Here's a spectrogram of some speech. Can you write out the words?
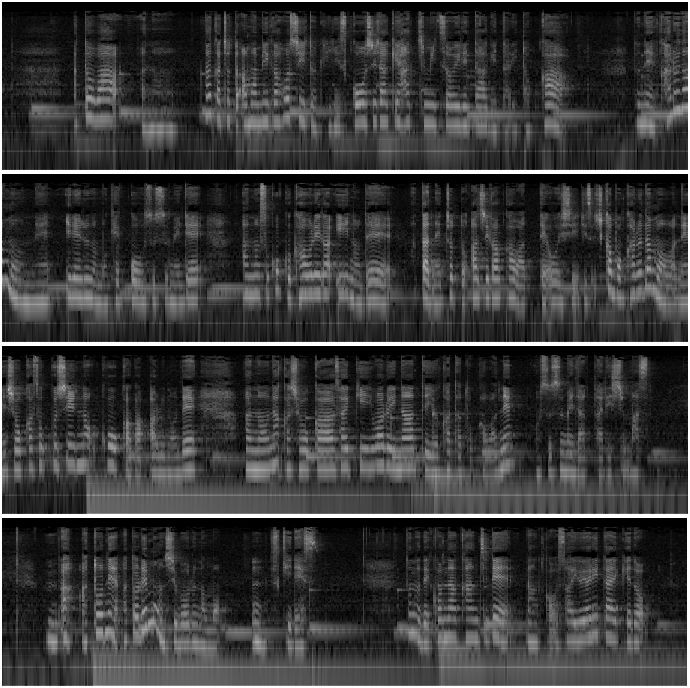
あとはあのなんかちょっと甘みが欲しい時に少しだけ蜂蜜を入れてあげたりとか。とねカルダモンね入れるのも結構おすすめであのすごく香りがいいのでまたねちょっと味が変わって美味しいです。しかもカルダモンはね消化促進の効果があるのであのなんか消化最近悪いなっていう方とかはねおすすめだったりします、うん、ああとねあとレモン絞るのも、うん、好きです。なのでこんな感じでなんかおさゆやりたいけど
